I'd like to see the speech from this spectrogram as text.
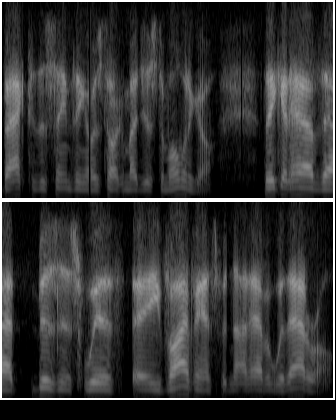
back to the same thing I was talking about just a moment ago. They could have that business with a Vyvanse, but not have it with Adderall.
